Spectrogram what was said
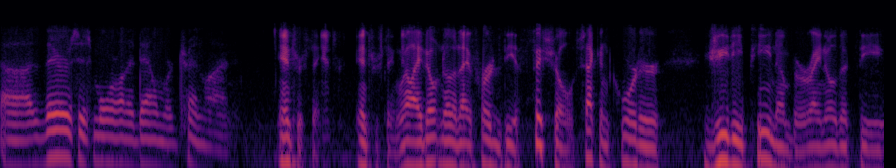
Uh, theirs is more on a downward trend line. Interesting. Interesting. Well, I don't know that I've heard the official second quarter GDP number. I know that the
